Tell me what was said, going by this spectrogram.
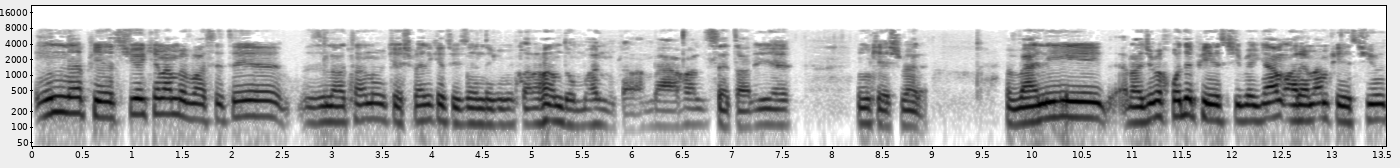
این پی اس جی که من به واسطه زلاتان و کشوری که توی زندگی می‌کنم هم دنبال می‌کنم. به هر حال ستاره این کشوره. ولی راجب خود پی اس جی بگم آره من پی اس جی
